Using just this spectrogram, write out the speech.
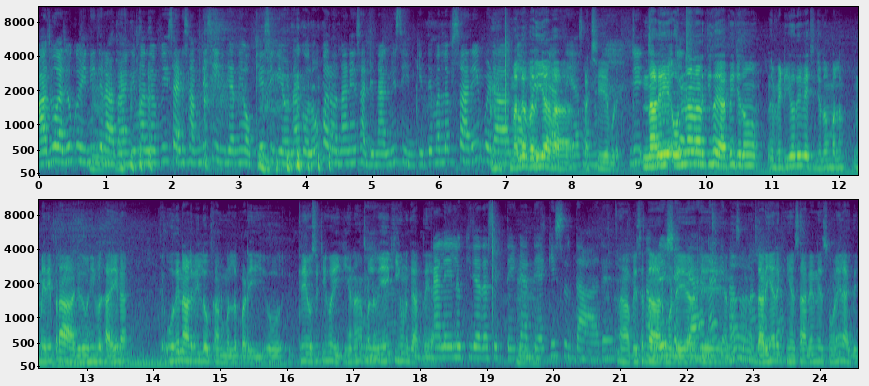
ਆਜੋ ਆਜੋ ਕੋਈ ਨਹੀਂ ਕਰਾ ਦਾਂਗੇ ਮਤਲਬ ਵੀ ਸਾਡੇ ਸਾਹਮਣੇ ਸੀਨ ਕਰਨੇ ਔਖੇ ਸੀਗੇ ਉਹਨਾਂ ਕੋਲੋਂ ਪਰ ਉਹਨਾਂ ਨੇ ਸਾਡੇ ਨਾਲ ਵੀ ਸੀਨ ਕੀਤੇ ਮਤਲਬ ਸਾਰੇ ਹੀ ਬੜਾ ਮਤਲਬ cooperate ਵਧੀਆ ਵਾ ਕਰਦੇ ਆ ਸਾਨੂੰ। ਅੱਛੀ ਹੈ ਬੜੇ ਨਾਲੇ ਉਹਨਾਂ ਨਾਲ ਕੀ ਹੋਇਆ ਵੀ ਜਦੋਂ ਵੀਡੀਓ ਦੇ ਵਿੱਚ ਜਦੋਂ ਮਤਲਬ ਮੇਰੇ ਭਰਾ ਜਦੋਂ ਅਸੀਂ ਵਿਖਾਏ ਨਾ ਤੇ ਉਹਦੇ ਨਾਲ ਵੀ ਲੋਕਾਂ ਨੂੰ ਮਤਲਬ ਬੜੀ ਉਹ ਕਿਉਰਿਓਸਿਟੀ ਹੋਈ ਕਿ ਹਨਾ? ਮਤਲਬ ਇਹ ਕੀ ਹੁਣ ਕਰਦੇ ਆ? ਨਾਲੇ ਲੋਕੀ ਜ਼ਿਆਦਾ ਸਿੱਤੇ ਕਰਦੇ ਆ ਕਿ ਸਰਦਾਰ ਆ ਵੀ ਸਰਦਾਰ ਮੁੰਡੇ ਆ ਤੇ ਹਨਾ, ਦਾੜੀਆਂ ਰੱਖੀਆਂ ਸਾਰਿਆਂ ਨੇ ਸੋਹਣੇ ਲੱਗਦੇ।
